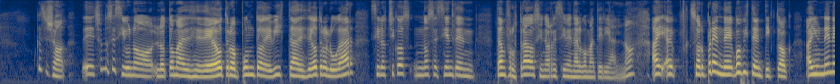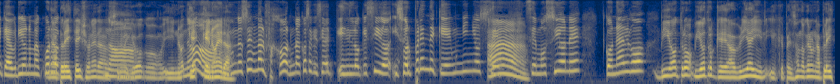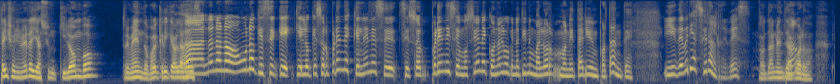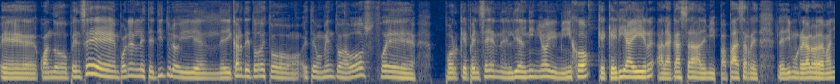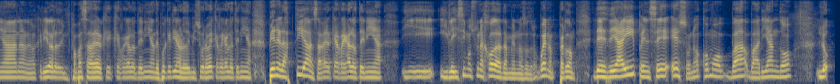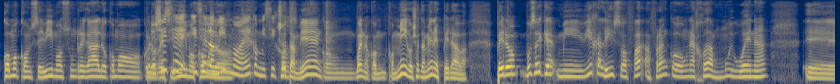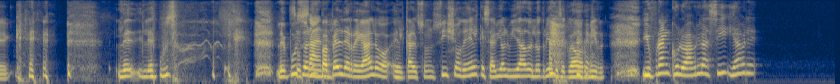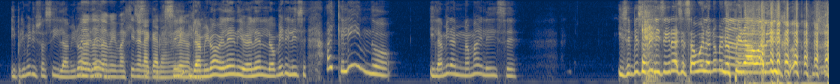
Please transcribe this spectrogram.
¿Qué sé yo? eh, yo no sé si uno lo toma desde otro punto de vista, desde otro lugar, si los chicos no se sienten tan frustrados si no reciben algo material, ¿no? Hay, sorprende, vos viste en TikTok, hay un nene que abrió, no me acuerdo, Una PlayStation era, si no me No. equivoco, y no, que, que no era. No sé, un alfajor, una cosa que que es enloquecido. Y sorprende que un niño se, Ah. se emocione con algo. Vi otro, vi otro que abría y, y que pensando que era una PlayStation y no era, y hace un quilombo tremendo, porque creí que hablabas de eso. Ah, no, no, no. Uno que, se, que, que lo que sorprende es que el nene se, se sorprende y se emocione con algo que no tiene un valor monetario importante. Y debería ser al revés. Totalmente de acuerdo. Eh, cuando pensé en ponerle este título y en dedicarte todo esto, este momento a vos, fue porque pensé en el Día del Niño y mi hijo que quería ir a la casa de mis papás. le dimos un regalo a la mañana, ¿no? quería lo de mis papás a ver qué, qué regalo tenían, después quería ir a lo de mi suegra a ver qué regalo tenía. Vienen las tías a ver qué regalo tenía y, y le hicimos una joda también nosotros. Bueno, perdón. Desde ahí pensé eso, ¿no? Cómo va variando, lo, cómo concebimos un regalo, cómo Pero lo yo hice, recibimos. hice cómo lo lo- mismo eh, con mis hijos. yo también, con, bueno, con- conmigo, yo también esperaba. Pero vos sabés que mi vieja le hizo a, Fa- a Franco una joda muy buena. eh, que le, le puso. Le puso en un papel de regalo el calzoncillo de él que se había olvidado el otro día que se quedó a dormir. Y Franco lo abrió así y abre. Y primero hizo así, la miró a No, Belén. no, me imagino Sí, la cara. Sí, y la miró a Belén y Belén lo mira y le dice, ¡ay, qué lindo! Y la mira a mi mamá y le dice... Y se empieza a reír y le dice, gracias abuela, no me lo esperaba, le dijo.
